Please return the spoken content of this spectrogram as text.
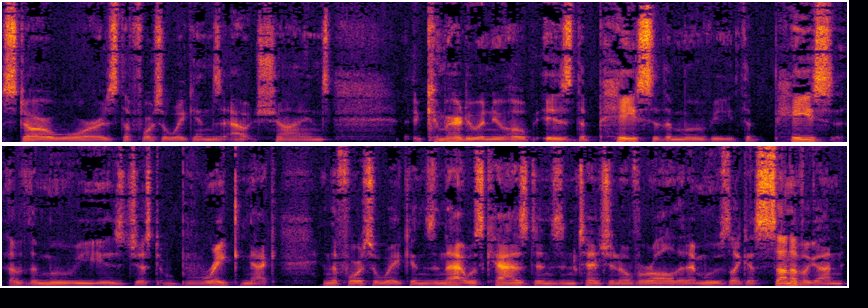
Star Wars The Force Awakens outshines compared to A New Hope is the pace of the movie. The pace of the movie is just breakneck in The Force Awakens, and that was Kasdan's intention overall that it moves like a son of a gun,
